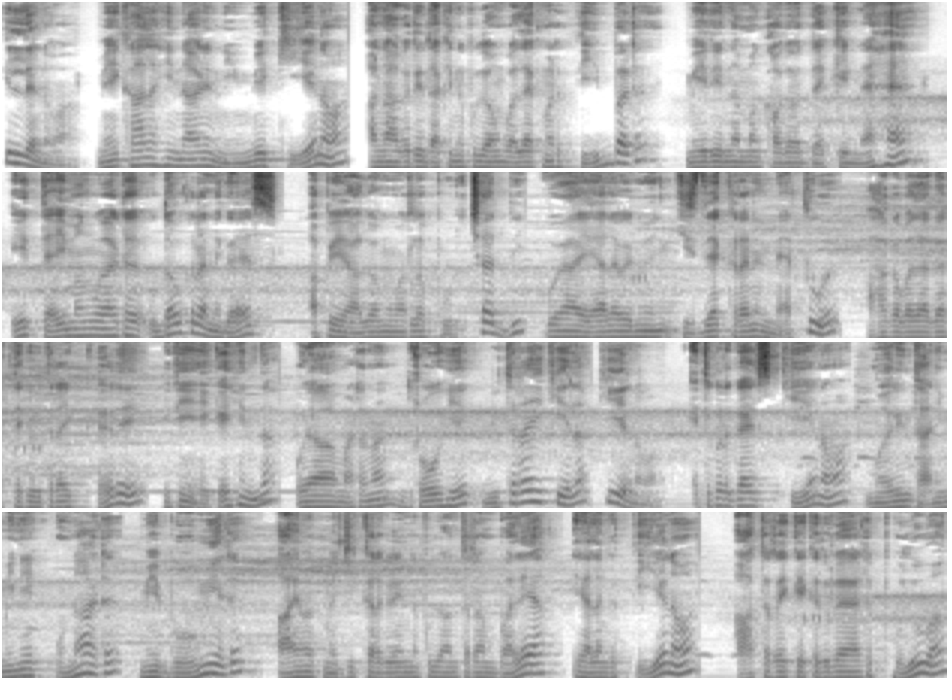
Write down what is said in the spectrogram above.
ඉල්ලනවා. මේ කාල හිනාන නිම්වේ කියනවා. අනාගතය දකින්න පුළුවන් බලයක් මට තිබ්බට මේ දෙන්නම කවදවත් දැක්කේ නැහැ. ඒත් ඇයි මං ඔයාලට උදව් කරන්න ගයස්? අපේ යාළුවම මරලා පුච්චද්දි ඔයා එයාලා වෙනුවෙන් කිසි දෙයක් කරන්නේ නැතුව අහක බලාගත්ත එක විතරයි කරේ. ඉතින් ඒක හින්දා ඔයා මට නම් ද්‍රෝහියෙක් විතරයි කියලා කියනවා. එතකොට ගයිස් කියනවා මර්ලින් තනිමිනෙක් වුණාට මේ භූමියට ආයමත් මැජික් කරගෙන ඉන්න පුළුවන් තරම් බලයක් එයා ළඟ තියෙනවා. ආතර එක එකතුලාට පුළුවන්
